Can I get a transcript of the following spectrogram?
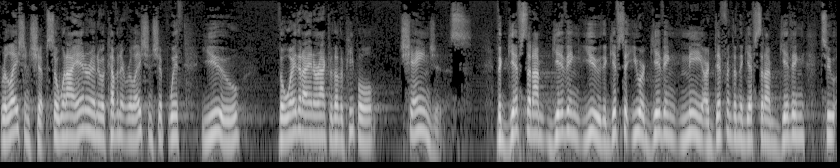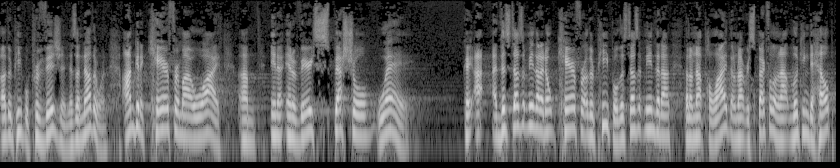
relationship. So when I enter into a covenant relationship with you, the way that I interact with other people changes. The gifts that I'm giving you, the gifts that you are giving me, are different than the gifts that I'm giving to other people. Provision is another one. I'm going to care for my wife um, in, a, in a very special way. Okay, I, I, this doesn't mean that I don't care for other people. This doesn't mean that I'm, that I'm not polite, that I'm not respectful, I'm not looking to help.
